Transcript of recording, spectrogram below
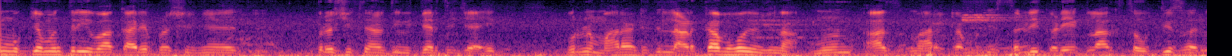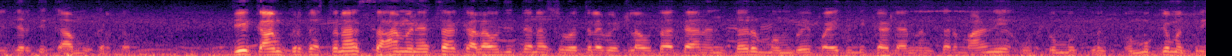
मुख्यमंत्री वा कार्यप्रशिक्षण प्रशिक्षणार्थी विद्यार्थी जे आहेत. पूर्ण महाराष्ट्रातील लाडका भाऊ योजना म्हणून आज महाराष्ट्रामध्ये सगळीकडे एक लाख चौतीस हजार विद्यार्थी काम करतात. ते काम करत असताना सहा महिन्याचा कालावधी त्यांना सुरुवातीला भेटला होता. त्यानंतर मुंबई पायदिली काढल्यानंतर माननीय उपमुख्य मुख्यमंत्री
